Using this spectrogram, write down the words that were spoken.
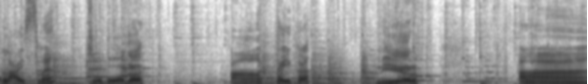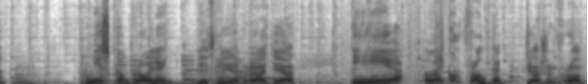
Лайсве, свобода, а, тейка, мир, а, мішко бролей лесные братья. і лейком фронте. Держим фронт.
